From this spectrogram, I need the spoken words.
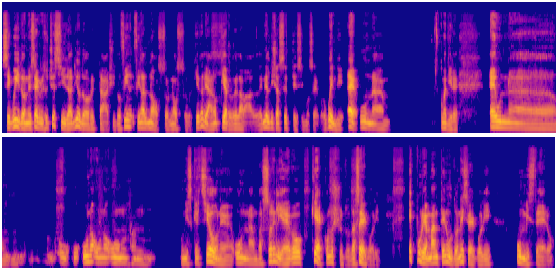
seguito nei secoli successivi da Diodoro e Tacito, fin, fino al nostro, nostro perché italiano, Piero della Valle, nel XVII secolo. Quindi è un, come dire, è un, uh, uno, uno, un, un'iscrizione, un, un bassorilievo che è conosciuto da secoli, eppure ha mantenuto nei secoli un mistero.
